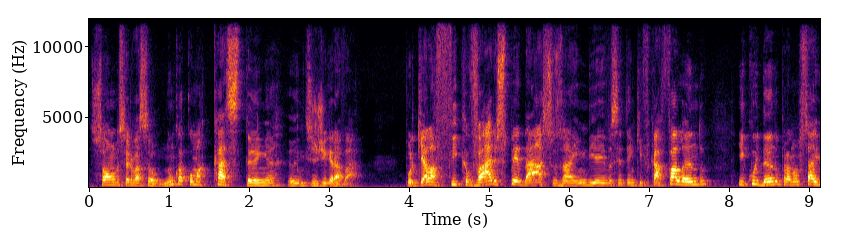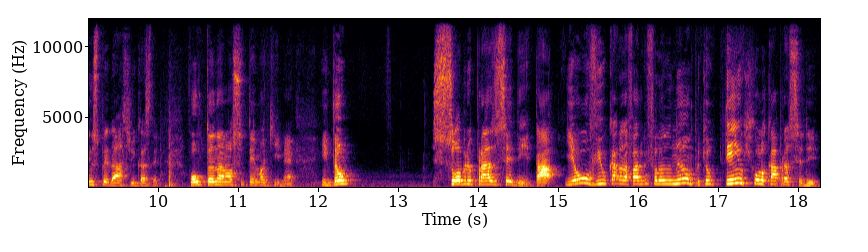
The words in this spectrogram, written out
só uma observação, nunca coma castanha antes de gravar. Porque ela fica vários pedaços ainda e aí você tem que ficar falando e cuidando para não sair os pedaços de castanha. Voltando ao nosso tema aqui, né? Então, sobre o prazo CD, tá? E eu ouvi o cara da fábrica falando, não, porque eu tenho que colocar prazo CD.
